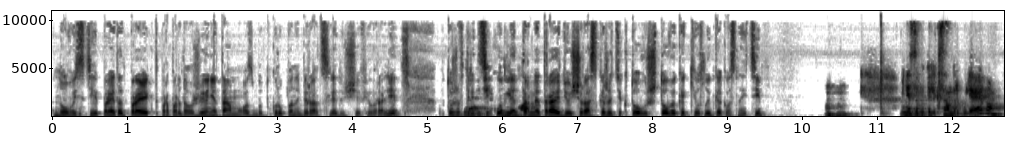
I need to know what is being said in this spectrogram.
новости про этот проект, про продолжение, там у вас будет группа набираться следующее феврале. Тоже в 30 секунд для интернет-радио еще раз скажите, кто вы, что вы, какие услуги, как вас найти. Угу. Меня зовут Александра Гуляева,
